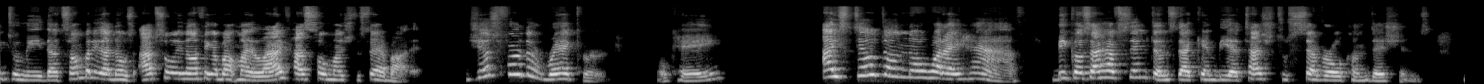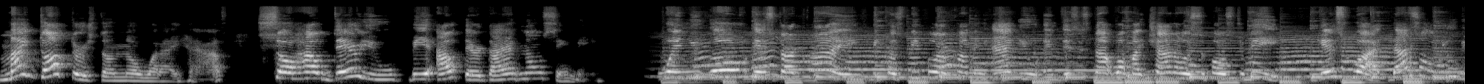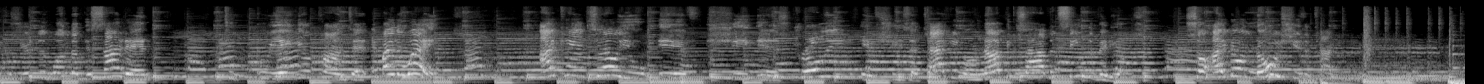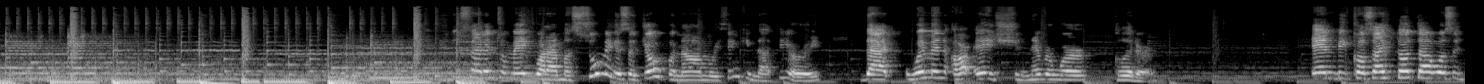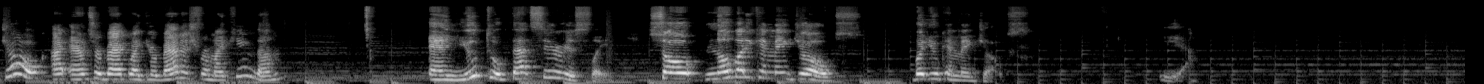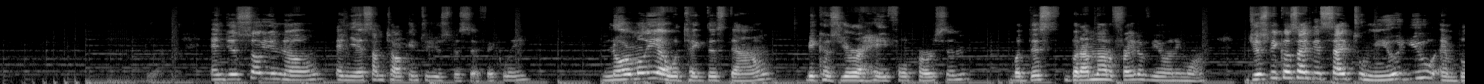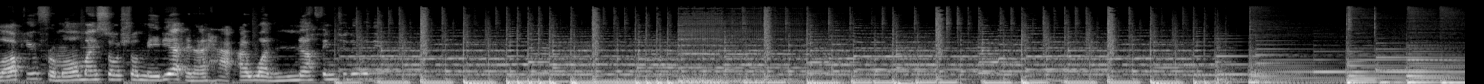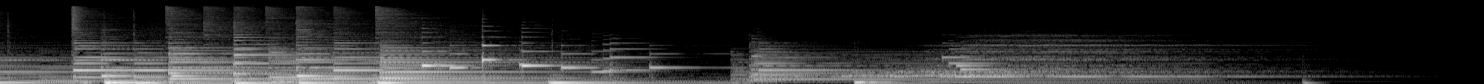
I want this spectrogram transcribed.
Amazing to me that somebody that knows absolutely nothing about my life has so much to say about it. Just for the record, okay, I still don't know what I have because I have symptoms that can be attached to several conditions. My doctors don't know what I have. So, how dare you be out there diagnosing me? when you go and start crying because people are coming at you and this is not what my channel is supposed to be, guess what? That's on you the one that decided to create your content. And by the way, I can't tell you if she is trolling, if she's attacking or not because I haven't seen the videos. So I don't know if she's attacking. Decided to make what I'm assuming is a joke, but now I'm rethinking that theory that women our age should never wear glitter. And because I thought that was a joke, I answered back like you're banished from my kingdom. And you took that seriously. So nobody can make jokes, but you can make jokes. Yeah. Yeah. And just so you know, and yes, I'm talking to you specifically. Normally I would take this down because you're a hateful person, but this but I'm not afraid of you anymore. Just because I decide to mute you and block you from all my social media and I ha- I want nothing to do with you,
